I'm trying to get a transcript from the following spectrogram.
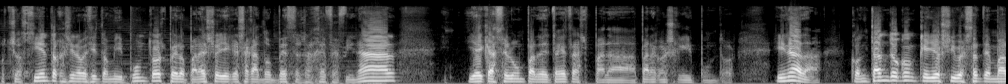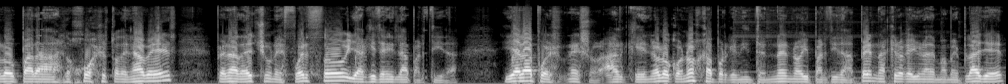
800, casi 900 mil puntos, pero para eso hay que sacar dos veces al jefe final y hay que hacer un par de tretas para, para conseguir puntos. Y nada, contando con que yo soy bastante malo para los juegos estos de naves, pero nada, he hecho un esfuerzo y aquí tenéis la partida. Y ahora, pues eso, al que no lo conozca, porque en internet no hay partida apenas, creo que hay una de Mame Player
